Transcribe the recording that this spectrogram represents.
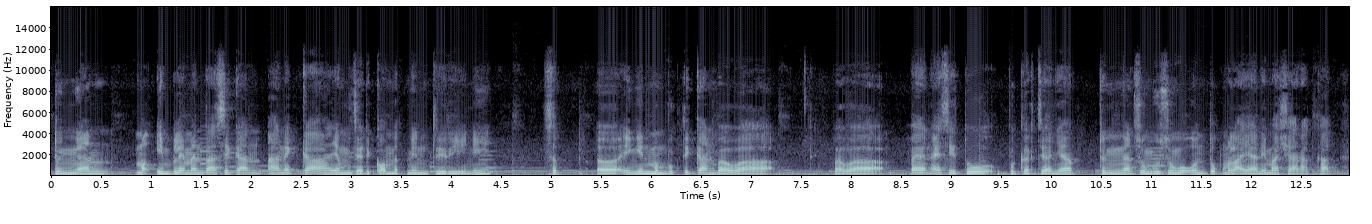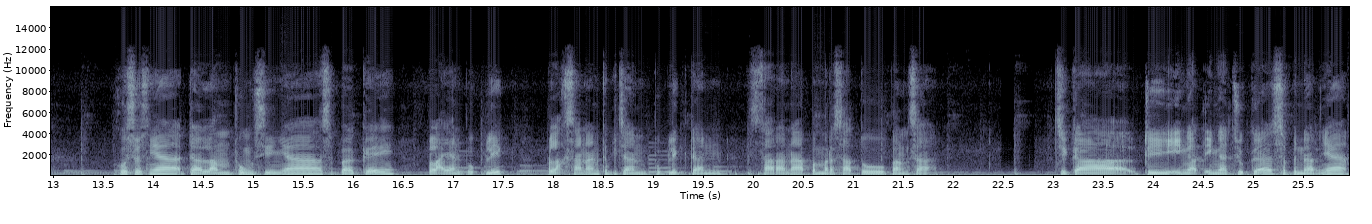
Dengan mengimplementasikan aneka yang menjadi komitmen diri ini se, e, ingin membuktikan bahwa bahwa PNS itu bekerjanya dengan sungguh-sungguh untuk melayani masyarakat, khususnya dalam fungsinya sebagai pelayan publik pelaksanaan kebijakan publik dan sarana pemersatu bangsa. Jika diingat-ingat juga sebenarnya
